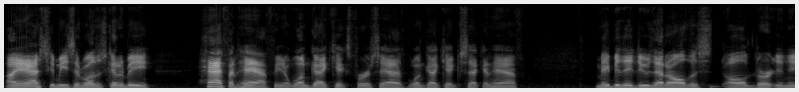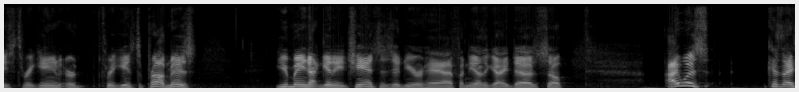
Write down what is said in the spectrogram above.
I asked him. He said, "Well, it's going to be half and half. You know, one guy kicks first half, one guy kicks second half. Maybe they do that all this all dirt in these three games or three games. The problem is, you may not get any chances in your half, and the other guy does. So, I was because I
